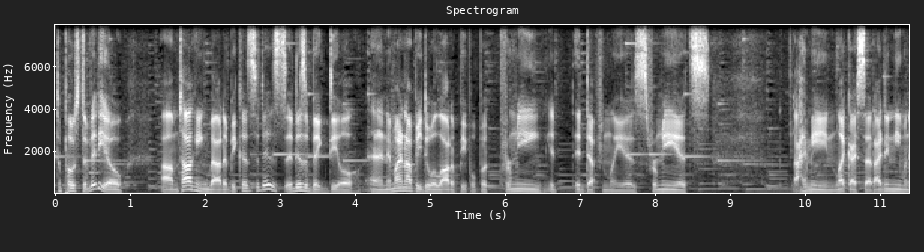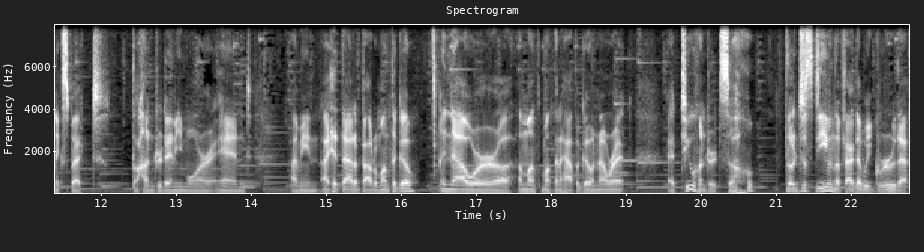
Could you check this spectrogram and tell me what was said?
to post a video um, talking about it because it is it is a big deal and it might not be to a lot of people, but for me, it it definitely is. For me, it's I mean, like I said, I didn't even expect the hundred anymore, and I mean, I hit that about a month ago, and now we're uh, a month, month and a half ago, and now we're at at 200. So just even the fact that we grew that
